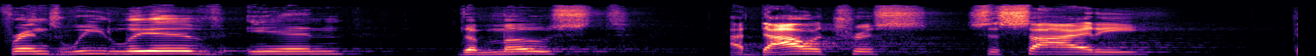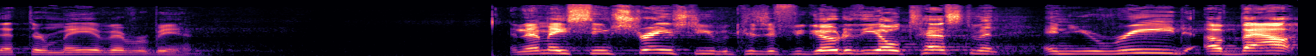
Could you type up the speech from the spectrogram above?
Friends, we live in the most idolatrous society that there may have ever been. And that may seem strange to you because if you go to the Old Testament and you read about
